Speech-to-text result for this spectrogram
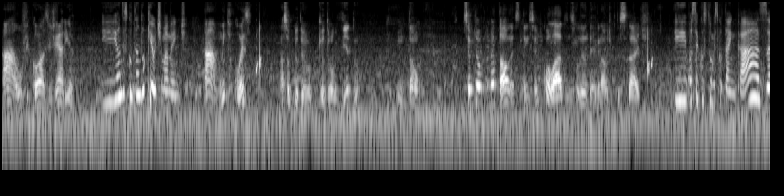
Ah, UFICOS, engenharia. E anda escutando o que ultimamente? Ah, muita coisa. Ah, sobre o que eu tenho, que eu tenho ouvido? Então, sempre tenho ouvido metal, né? Você tem sempre colado nos rolês underground aqui da cidade. E você costuma escutar em casa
